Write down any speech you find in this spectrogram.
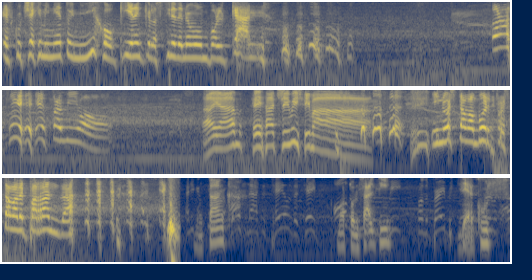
Escuché que mi nieto y mi hijo quieren que los tire de nuevo a un volcán. ¡Ah, sí! ¡Estoy vivo! I am Heihachi Mishima. Y no estaba muerto, estaba de parranda. Tank. Morton Salty. Derkus.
